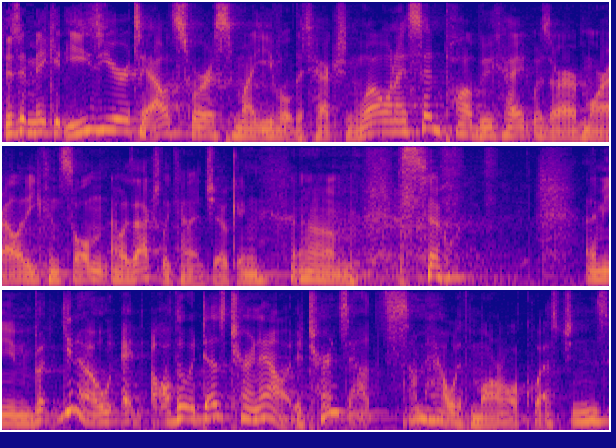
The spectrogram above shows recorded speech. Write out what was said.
Does it make it easier to outsource my evil detection? Well, when I said Paul Buchheit was our morality consultant, I was actually kind of joking. Um, so, I mean, but you know, it, although it does turn out, it turns out somehow with moral questions,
